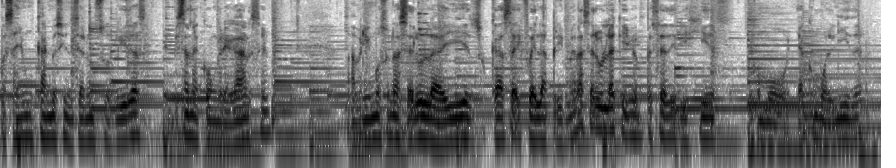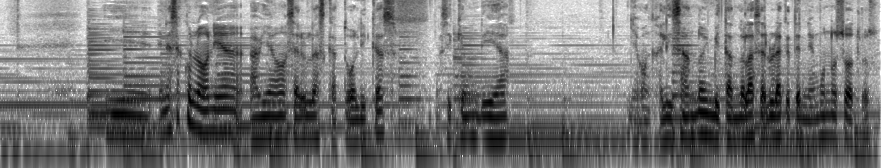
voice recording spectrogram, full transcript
Pues hay un cambio sincero en sus vidas, empiezan a congregarse abrimos una célula ahí en su casa y fue la primera célula que yo empecé a dirigir como, ya como líder. Y en esa colonia había células católicas, así que un día, evangelizando, invitando a la célula que teníamos nosotros,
